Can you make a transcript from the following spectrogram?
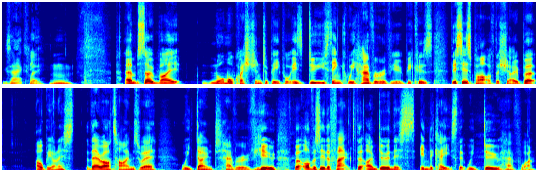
exactly. Mm. Um, so my normal question to people is do you think we have a review because this is part of the show but i'll be honest there are times where we don't have a review but obviously the fact that i'm doing this indicates that we do have one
